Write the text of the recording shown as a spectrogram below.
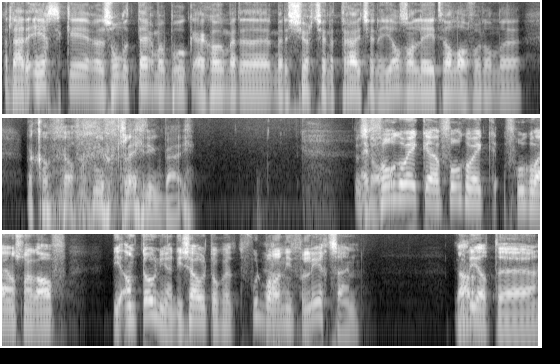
Na de eerste keer eh, zonder thermobroek en gewoon met een, met een shirtje en een truitje en een jas, dan leed het wel af hoor. Dan, eh, dan komt er wel wat nieuwe kleding bij. Dus Hey, vorige, week, eh, vorige week vroegen wij ons nog af... Die Antonia, die zou toch het voetballen Ja. niet verleerd zijn? Ja, die, had, eh,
